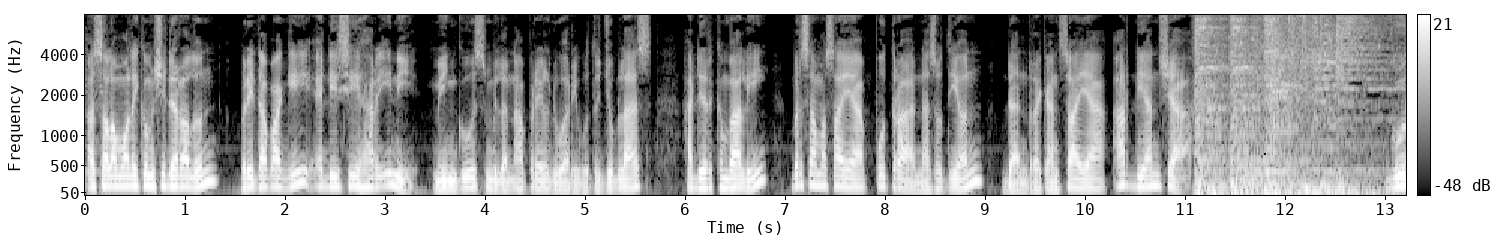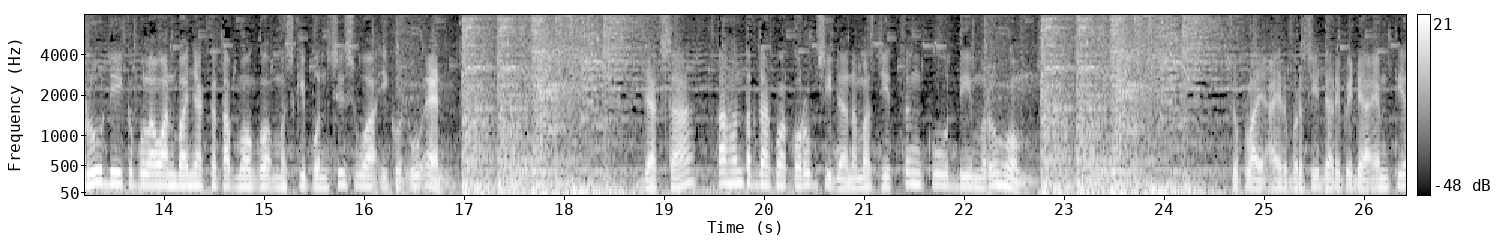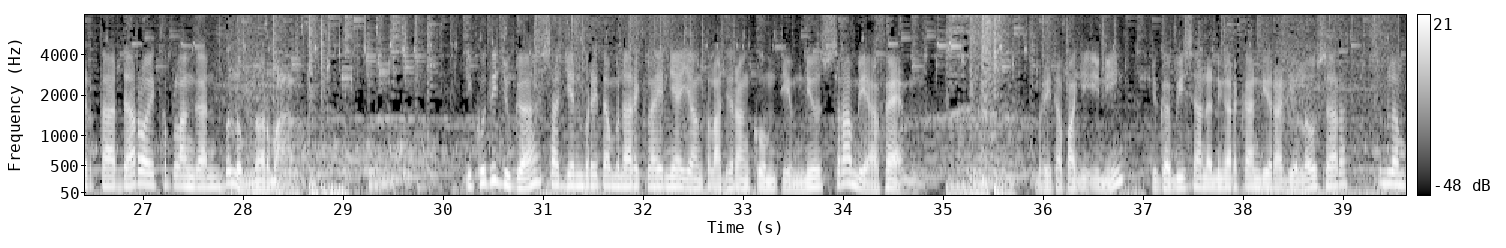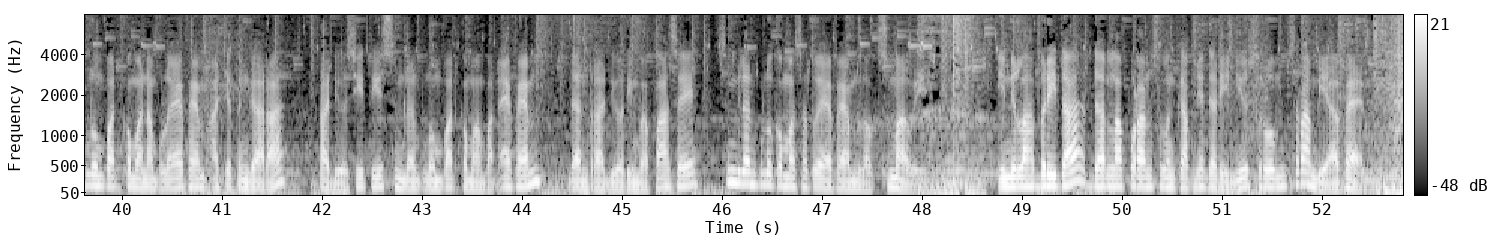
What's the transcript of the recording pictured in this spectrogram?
Assalamualaikum Syidaralun, berita pagi edisi hari ini, Minggu 9 April 2017, hadir kembali bersama saya Putra Nasution dan rekan saya Ardian Syah. Guru di Kepulauan Banyak tetap mogok meskipun siswa ikut UN. Jaksa tahan terdakwa korupsi dana masjid Tengku di Meruhum. Suplai air bersih dari PDAM Tirta Daroy ke pelanggan belum normal. Ikuti juga sajian berita menarik lainnya yang telah dirangkum tim News Serambi FM. Berita pagi ini juga bisa Anda dengarkan di Radio Loser 94,60 FM Aceh Tenggara, Radio City 94,4 FM, dan Radio Rimba Pase 90,1 FM Lok Semawi. Inilah berita dan laporan selengkapnya dari Newsroom Serambi FM.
